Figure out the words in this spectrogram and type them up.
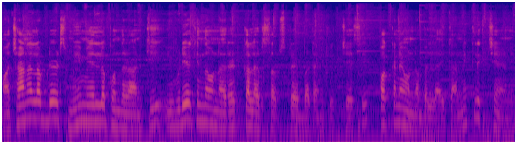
మా ఛానల్ అప్డేట్స్ మీ మెయిల్లో పొందడానికి ఈ వీడియో కింద ఉన్న red colour subscribe button click చేసి పక్కనే ఉన్న బెల్ ఐకాన్ని క్లిక్ చేయండి.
